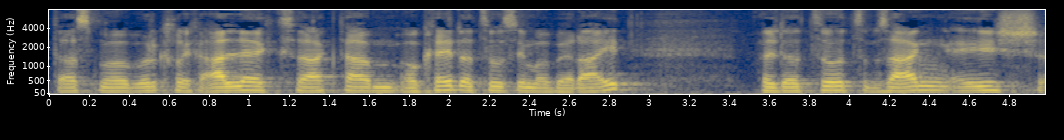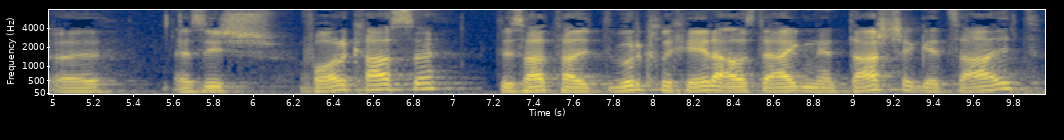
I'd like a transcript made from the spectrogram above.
dass wir wirklich alle gesagt haben, okay, dazu sind wir bereit. Weil dazu zum Sagen ist, äh, es ist Vorkasse. Das hat halt wirklich jeder aus der eigenen Tasche gezahlt.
